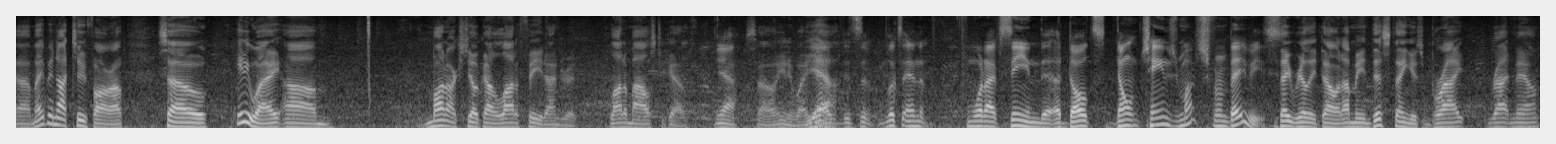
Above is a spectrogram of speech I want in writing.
Uh, maybe not too far off. So anyway, um, monarch still got a lot of feet under it, a lot of miles to go. Yeah. So anyway, Yeah. yeah. It's a, looks and from what I've seen, the adults don't change much from babies. They really don't. I mean, this thing is bright right now.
